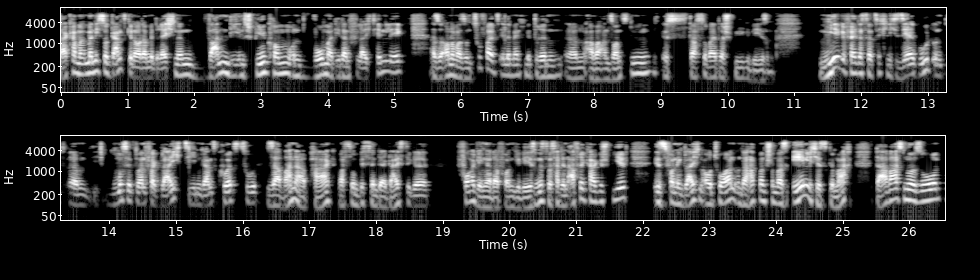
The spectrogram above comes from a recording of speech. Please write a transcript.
Da kann man immer nicht so ganz genau damit rechnen, wann die ins Spiel kommen und wo man die dann vielleicht hinlegt. Also auch nochmal so ein Zufallselement mit drin. Ähm, aber ansonsten ist das soweit das Spiel gewesen. Mir gefällt das tatsächlich sehr gut und ähm, ich muss jetzt mal einen Vergleich ziehen, ganz kurz zu Savannah Park, was so ein bisschen der geistige Vorgänger davon gewesen ist. Das hat in Afrika gespielt, ist von den gleichen Autoren und da hat man schon was ähnliches gemacht. Da war es nur so,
